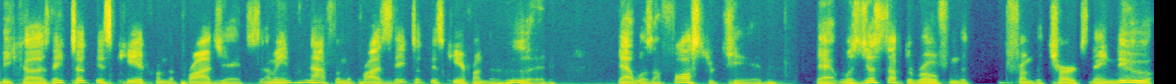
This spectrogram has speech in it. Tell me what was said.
because they took this kid from the projects. I mean, not from the projects, they took this kid from the hood that was a foster kid that was just up the road from the from the church. They knew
